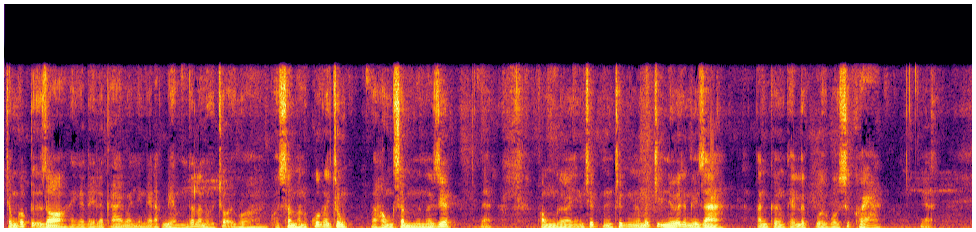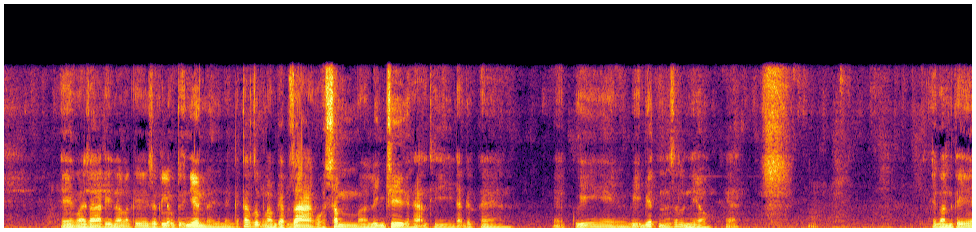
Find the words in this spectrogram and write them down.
Chống gốc tự do thì cái đấy là cái mà những cái đặc điểm rất là nổi trội của của sâm Hàn Quốc nói chung và hồng sâm nói riêng. Yeah. phòng ngừa những chức chứng mất trí nhớ cho người già, tăng cường thể lực bồi bổ sức khỏe. Yeah. Thế ngoài ra thì nó là cái dược liệu tự nhiên nên cái tác dụng làm đẹp da của sâm và linh chi chẳng hạn thì đã được ờ, ờ, quý vị biết rất là nhiều. Dạ. Thế còn cái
